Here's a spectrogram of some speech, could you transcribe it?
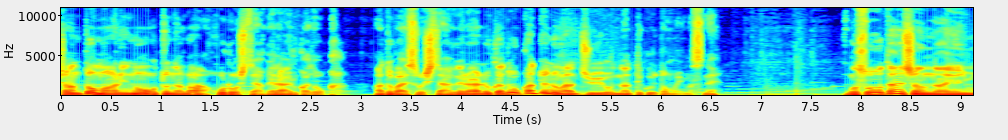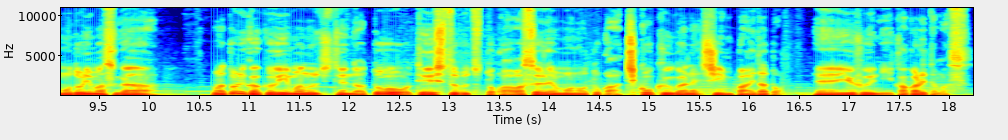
ちゃんと周りの大人がフォローしてあげられるかどうか、アドバイスをしてあげられるかどうかというのが重要になってくると思いますね。ご相談者の内容に戻りますが、まあ、とにかく今の時点だと提出物とか忘れ物とか遅刻がね心配だというふうに書かれてます。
